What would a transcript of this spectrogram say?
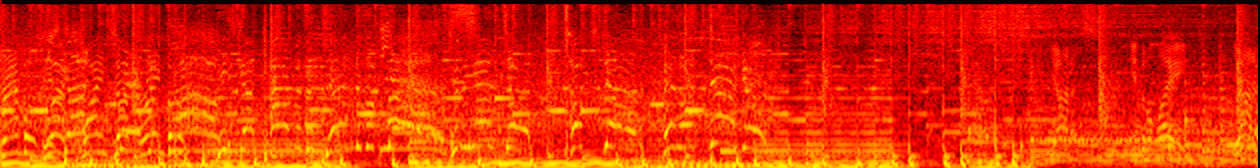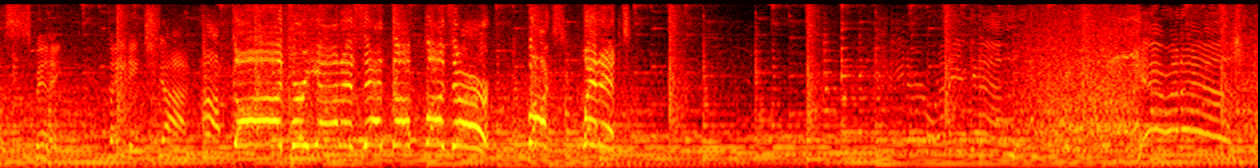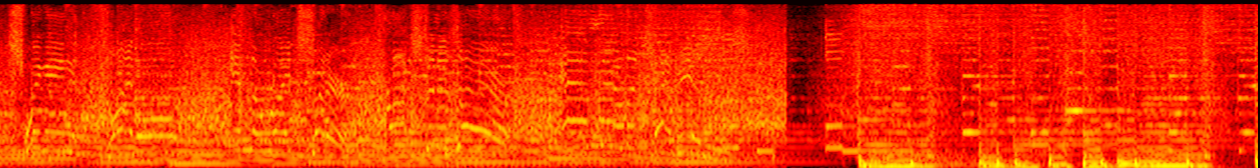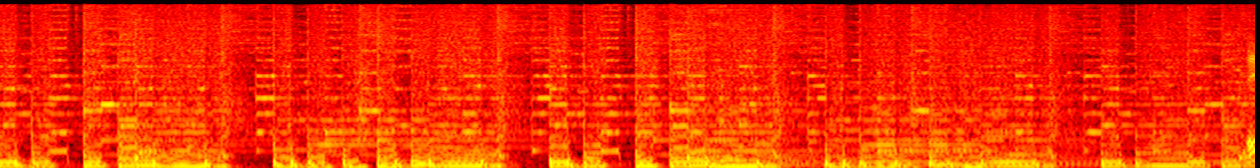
scrambles He's left, winds up, Brandon runs Bob. He's got time at the 10 to the 5 Yes. to the end zone. Touchdown and a dagger. Giannis into the lane. Giannis spinning, fading shot up. Gone for Giannis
